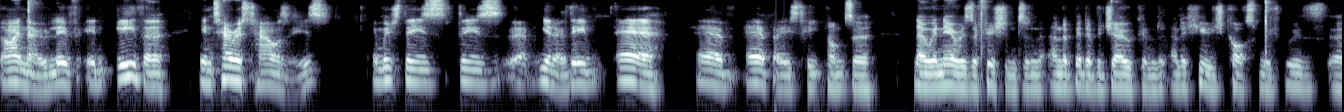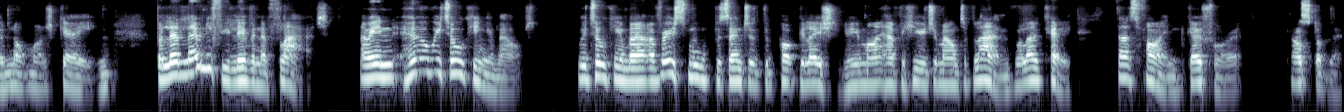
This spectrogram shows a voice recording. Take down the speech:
i know live in either in terraced houses in which these these uh, you know the air air air based heat pumps are nowhere near as efficient and, and a bit of a joke and, and a huge cost with, with uh, not much gain. But let alone if you live in a flat, I mean, who are we talking about? We're talking about a very small percentage of the population who might have a huge amount of land. Well, okay, that's fine, go for it. I'll stop there.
